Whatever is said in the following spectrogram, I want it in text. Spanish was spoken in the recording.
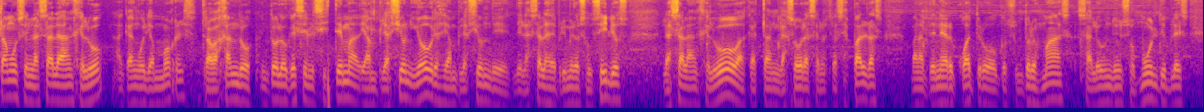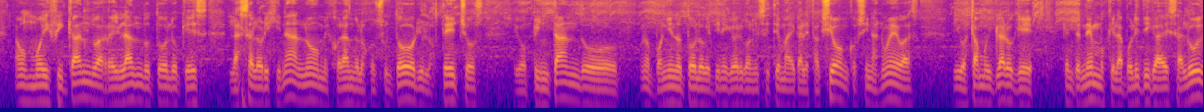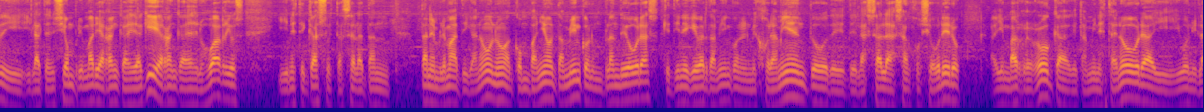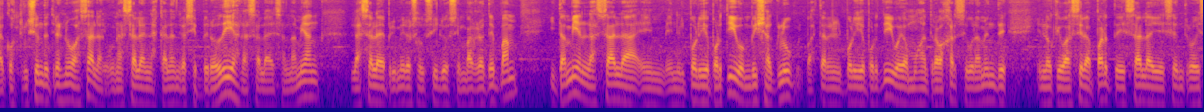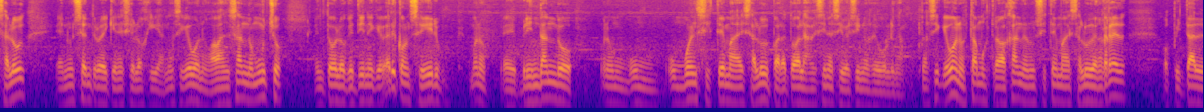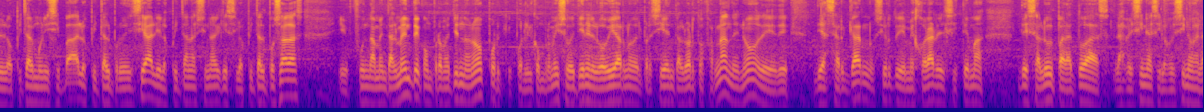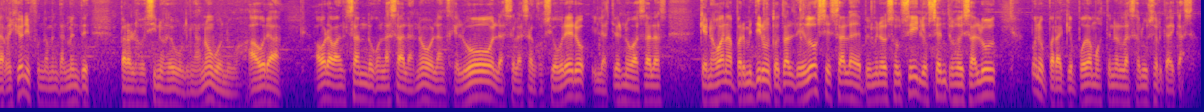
Estamos en la sala Ángel Bo, acá en William Morris, trabajando en todo lo que es el sistema de ampliación y obras de ampliación de, las salas de primeros auxilios. La sala Ángel Bo, acá están las obras a nuestras espaldas, van a tener cuatro consultorios más, salón de usos múltiples. Estamos modificando, arreglando todo lo que es la sala original, ¿no? mejorando los consultorios, los techos, pintando, bueno, poniendo todo lo que tiene que ver con el sistema de calefacción, cocinas nuevas. Digo, está muy claro que, entendemos que la política de salud y, la atención primaria arranca desde aquí, arranca desde los barrios y en este caso esta sala tan, tan emblemática, ¿no? ¿no? Acompañado también con un plan de obras que tiene que ver también con el mejoramiento de, la sala San José Obrero, ahí en Barrio Roca, que también está en obra, y, bueno, y la construcción de tres nuevas salas, una sala en las Calandras y Pedro Díaz, la sala de San Damián, la sala de primeros auxilios en Barrio Tepam, y también la sala en, el Polideportivo, en Villa Club, va a estar en el Polideportivo, y vamos a trabajar seguramente en lo que va a ser aparte de sala y de centro de salud, en un centro de kinesiología. Así que bueno, avanzando mucho en todo lo que tiene que ver con seguir, bueno, eh, brindando un, buen sistema de salud para todas las vecinas y vecinos de Burlingame. Así que bueno, estamos trabajando en un sistema de salud en red, hospital, hospital municipal, hospital provincial y el hospital nacional que es el Hospital Posadas, y fundamentalmente comprometiéndonos porque, por el compromiso que tiene el gobierno del presidente Alberto Fernández, ¿no? de, de, acercarnos ¿cierto? y de mejorar el sistema de salud para todas las vecinas y los vecinos de la región y fundamentalmente para los vecinos de Burlingame. ¿no? Bueno, ahora ahora avanzando con las salas, ¿no? el Ángel Bo, la sala San José Obrero y las tres nuevas salas que nos van a permitir un total de 12 salas de primeros auxilios, centros de salud, bueno, para que podamos tener la salud cerca de casa.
